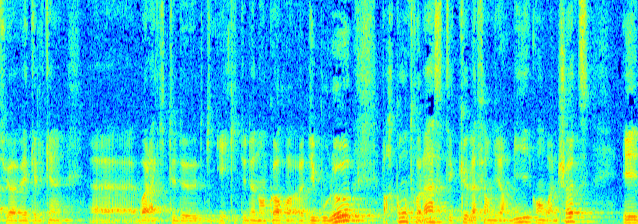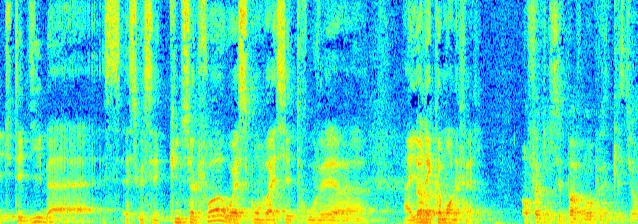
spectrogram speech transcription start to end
tu avais quelqu'un euh, voilà, qui te, et qui te donne encore euh, du boulot. Par contre, là, c'était que la ferme du Herbie en one shot. Et tu t'es dit, bah, est-ce que c'est qu'une seule fois ou est-ce qu'on va essayer de trouver euh, ailleurs et comment le faire? En fait, on ne s'est pas vraiment posé de questions.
